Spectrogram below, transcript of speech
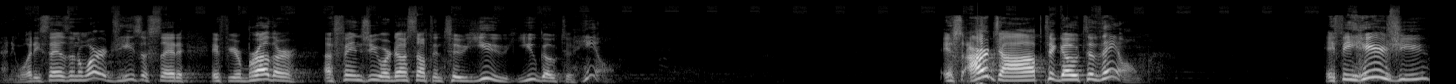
And what he says in the word, Jesus said, if your brother offends you or does something to you, you go to him. It's our job to go to them. If he hears you,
